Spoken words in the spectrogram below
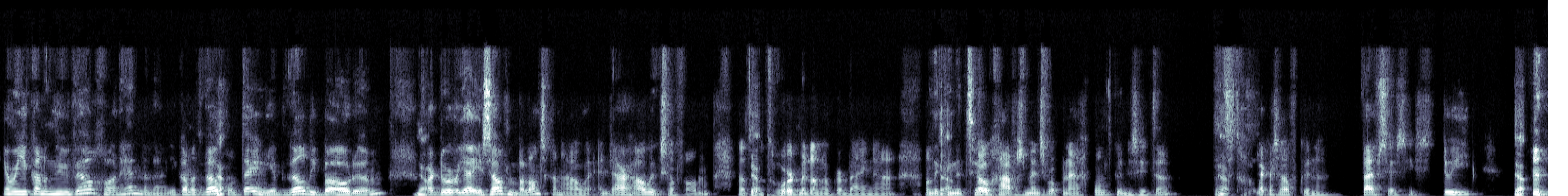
ja, maar je kan het nu wel gewoon handelen. Je kan het wel containen. Je hebt wel die bodem, waardoor jij jezelf in balans kan houden. En daar hou ik zo van. Dat, dat hoort me dan ook weer bijna. Want ik vind het zo gaaf als mensen op hun eigen kont kunnen zitten. Dat ze het gewoon lekker zelf kunnen. Vijf sessies. Doei. Ja, nou,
